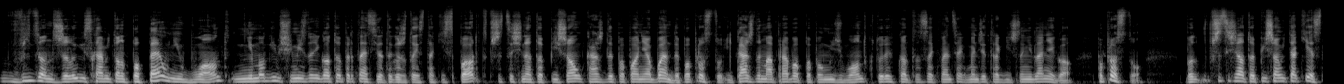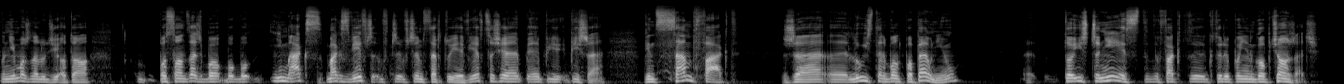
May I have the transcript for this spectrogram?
widząc, że Lewis Hamilton popełnił błąd, nie moglibyśmy mieć do niego o to pretensji, dlatego że to jest taki sport, wszyscy się na to piszą, każdy popełnia błędy, po prostu. I każdy ma prawo popełnić błąd, który w konsekwencjach będzie tragiczny nie dla niego. Po prostu. Bo wszyscy się na to piszą i tak jest. No nie można ludzi o to posądzać, bo, bo, bo i Max, Max wie, w, w, w czym startuje, wie, w co się pi, pisze. Więc sam fakt, że e, Louis ten błąd popełnił, e, to jeszcze nie jest fakt, który powinien go obciążać.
